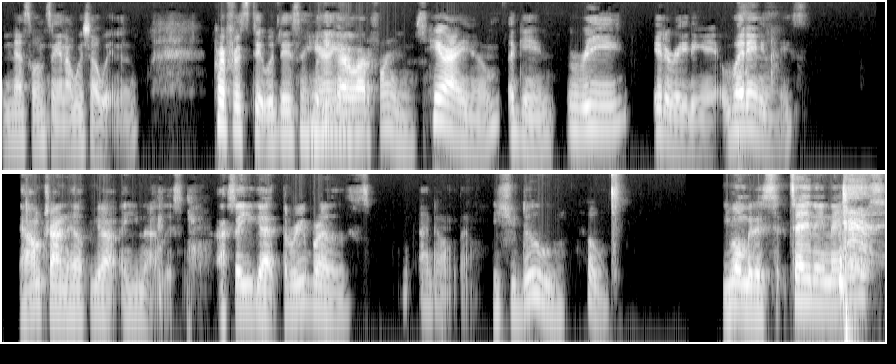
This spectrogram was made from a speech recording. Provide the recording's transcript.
and that's what I'm saying. I wish I wouldn't have prefaced it with this, and here But I he got am. a lot of friends. Here I am again, reiterating it. But anyways, And I'm trying to help you out, and you're not listening. I say you got three brothers. I don't though. Yes, you do. Who? You want me to tell you their names?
